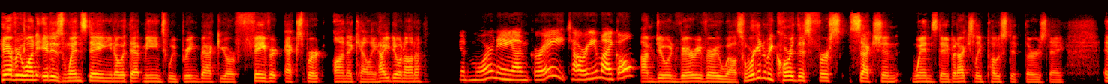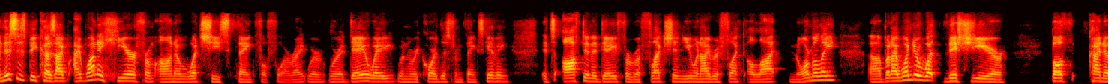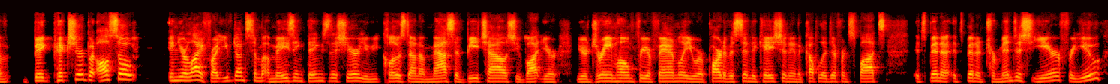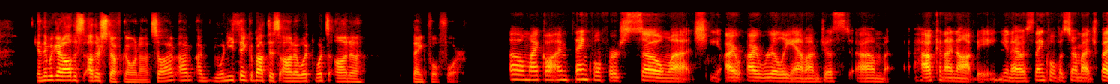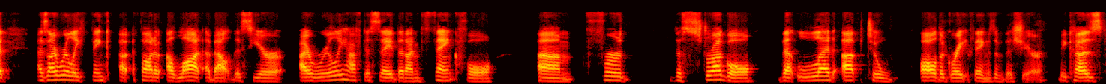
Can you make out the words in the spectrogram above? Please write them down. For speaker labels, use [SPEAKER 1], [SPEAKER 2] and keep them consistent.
[SPEAKER 1] Hey everyone, it is Wednesday, and you know what that means. We bring back your favorite expert, Anna Kelly. How you doing, Anna?
[SPEAKER 2] Good morning. I'm great. How are you, Michael?
[SPEAKER 1] I'm doing very, very well. So we're going to record this first section Wednesday, but actually post it Thursday. And this is because I, I want to hear from Anna what she's thankful for, right? We're, we're a day away when we record this from Thanksgiving. It's often a day for reflection. You and I reflect a lot normally, uh, but I wonder what this year, both kind of big picture, but also in your life, right? You've done some amazing things this year. You, closed on a massive beach house. You bought your your dream home for your family. You were part of a syndication in a couple of different spots. It's been a it's been a tremendous year for you. And then we got all this other stuff going on. So I'm, I'm, I'm when you think about this, Anna, what what's Anna thankful for?
[SPEAKER 2] Oh, Michael, I'm thankful for so much. I I really am. I'm just um how can I not be? You know, thankful for so much. But as I really think, uh, thought a lot about this year, I really have to say that I'm thankful um, for the struggle that led up to all the great things of this year because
